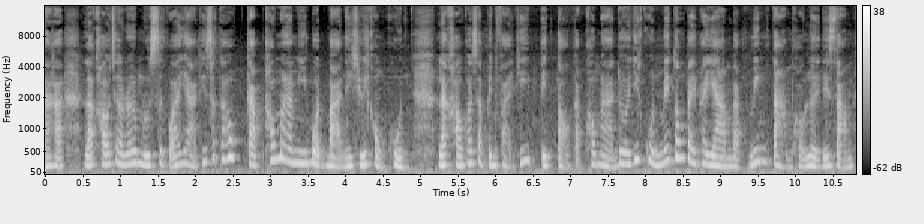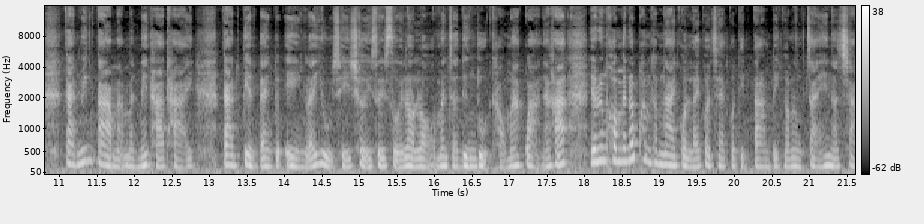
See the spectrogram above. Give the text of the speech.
นะคะ แล้วเขาจะเริ่มรู้สึกว่าอยากที่จะเข้ากลับเข้ามามีบทบาทในชีวิตของคุณ และเขาก็จะเป็นฝ่ายที่ติดต่อกลับเข้ามา โดยที่คุณไม่ต้องไปพยายามแบบวิ่งตามเขาเลยด้วยซ้ำการวิ่งตามอะมันไม่ท้าทาย การเปลี่ยนแปลงตัวเองและอยู่เฉยๆสวยๆหล่อๆมันจะดึงดูดเขามากกว่านะคะ อย่าลืมคอมเมนต์รับคำทำนายกดไลค์กดแชร์กดติดตามเป็นกำลังใจให้นัชชา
